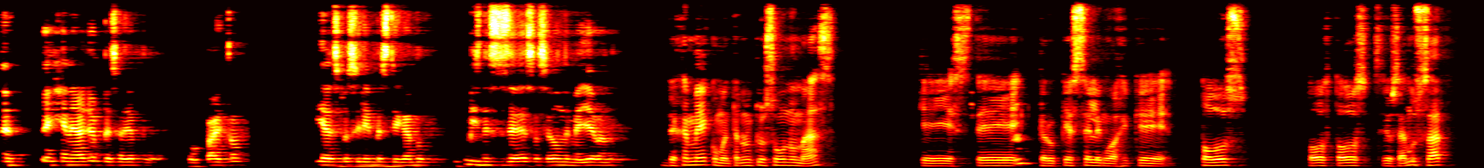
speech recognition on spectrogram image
En, general yo empezaría por, por, Python y después ir investigando mis necesidades hacia dónde me llevan. Déjame comentar incluso uno más, que este creo que es el lenguaje que todos, todos, todos, si lo sabemos usar,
